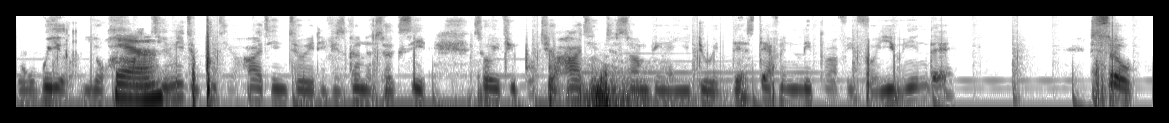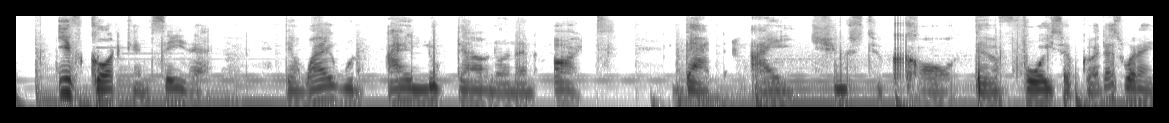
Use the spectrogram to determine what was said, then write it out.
your will, your heart. Yeah. You need to put your heart into it if it's going to succeed. So if you put your heart into something and you do it, there's definitely profit for you in there. So if God can say that, then why would I look down on an art that I choose to call the voice of God? That's what I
